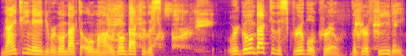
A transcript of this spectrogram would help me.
1980, we're going back to Omaha. We're going back to the We're going back to the scribble crew, the graffiti.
